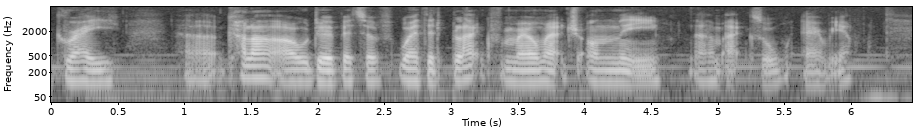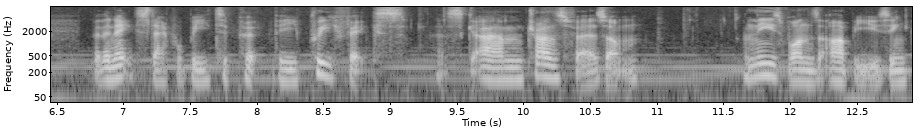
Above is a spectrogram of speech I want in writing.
grey uh, colour, I will do a bit of weathered black from Rail Match on the um, axle area. But the next step will be to put the Pressfix um, transfers on. And these ones I'll be using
